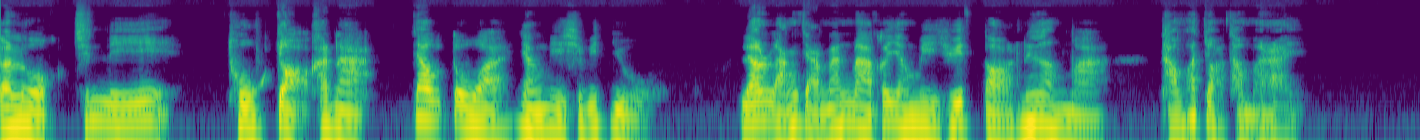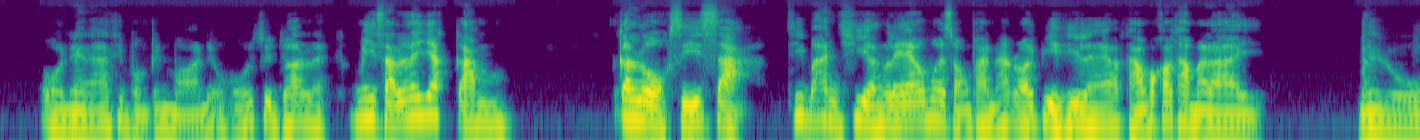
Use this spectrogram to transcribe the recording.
กระโหลกชิ้นนี้ ถูกเจาะขณะเจ้าตัวยังมีชีวิตอยู่ แล้วหลังจากนั้นมาก็ยังมีชีวิตต่อเนื่องมาถามว่าเจาะทำอะไร โอ้ในนะที่ผมเป็นหมอเนี่ยโอ้โหสุดยอดเลย มีศัลยกรรมกระโหลกศีรษะที่บ้านเชียงแล้วเมื่อ 2,500 ปีที่แล้ว ถามว่าเขาทำอะไร ไม่รู้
